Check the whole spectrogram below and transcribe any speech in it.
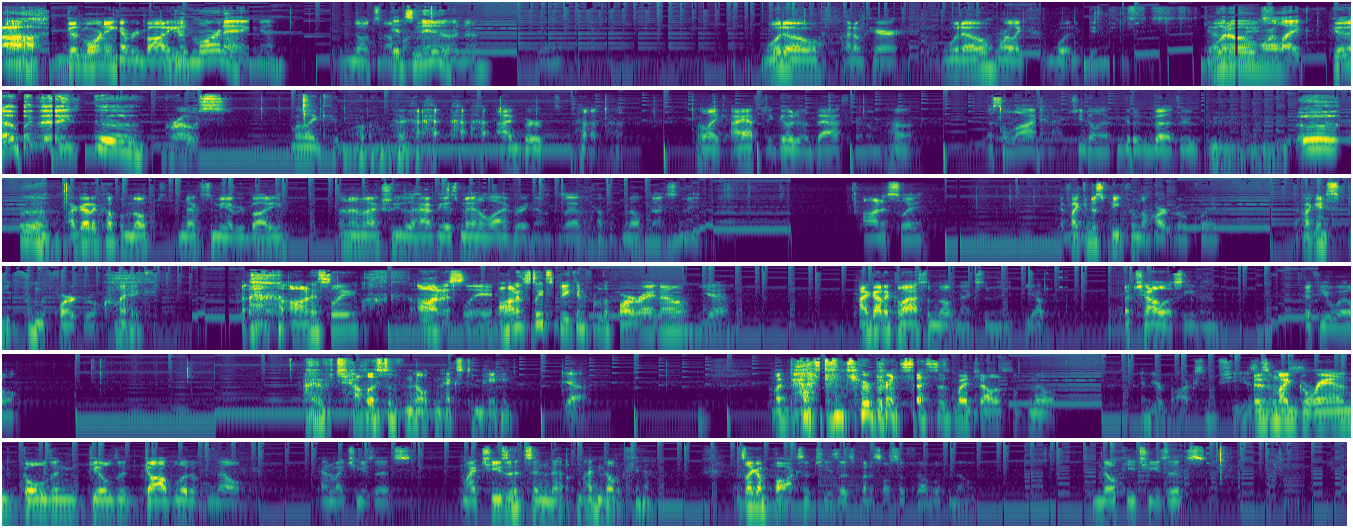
Ah, good morning, everybody. Good morning. Even though it's not. It's morning. noon. Yeah. Woodo, I don't care. Woodo, more like what? Get out of my Widow, face. more like Get out of my face. Ugh. gross. More like I burped. More like I have to go to the bathroom. Huh? That's a lie. I actually don't have to go to the bathroom. Ugh. I got a cup of milk next to me, everybody, and I'm actually the happiest man alive right now because I have a cup of milk next to me. Honestly, if I can just speak from the heart real quick, if I can speak from the fart real quick. Honestly, Honestly. honestly speaking from the fart right now, Yeah. I got a glass of milk next to me. Yep. A chalice, even, if you will. I have a chalice of milk next to me. Yeah. My passenger princess is my chalice of milk. And your box of cheese. Is my grand golden gilded goblet of milk. And my Cheez Its. My Cheez Its and mil- my milk. it's like a box of Cheez Its, but it's also filled with milk. Milky Cheez Its.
